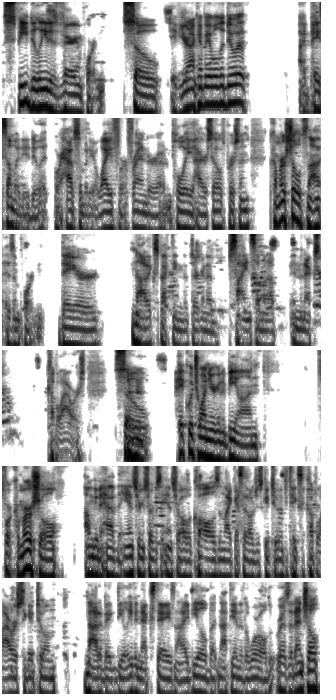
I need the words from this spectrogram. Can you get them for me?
speed to lead is very important. So if you're not going to be able to do it, I'd pay somebody to do it or have somebody, a wife or a friend or an employee, hire a salesperson. Commercial, it's not as important. They are not expecting that they're going to sign someone up in the next couple hours. So mm-hmm. pick which one you're going to be on. For commercial, I'm going to have the answering service answer all the calls. And like I said, I'll just get to them. If it takes a couple hours to get to them, not a big deal. Even next day is not ideal, but not the end of the world. Residential,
